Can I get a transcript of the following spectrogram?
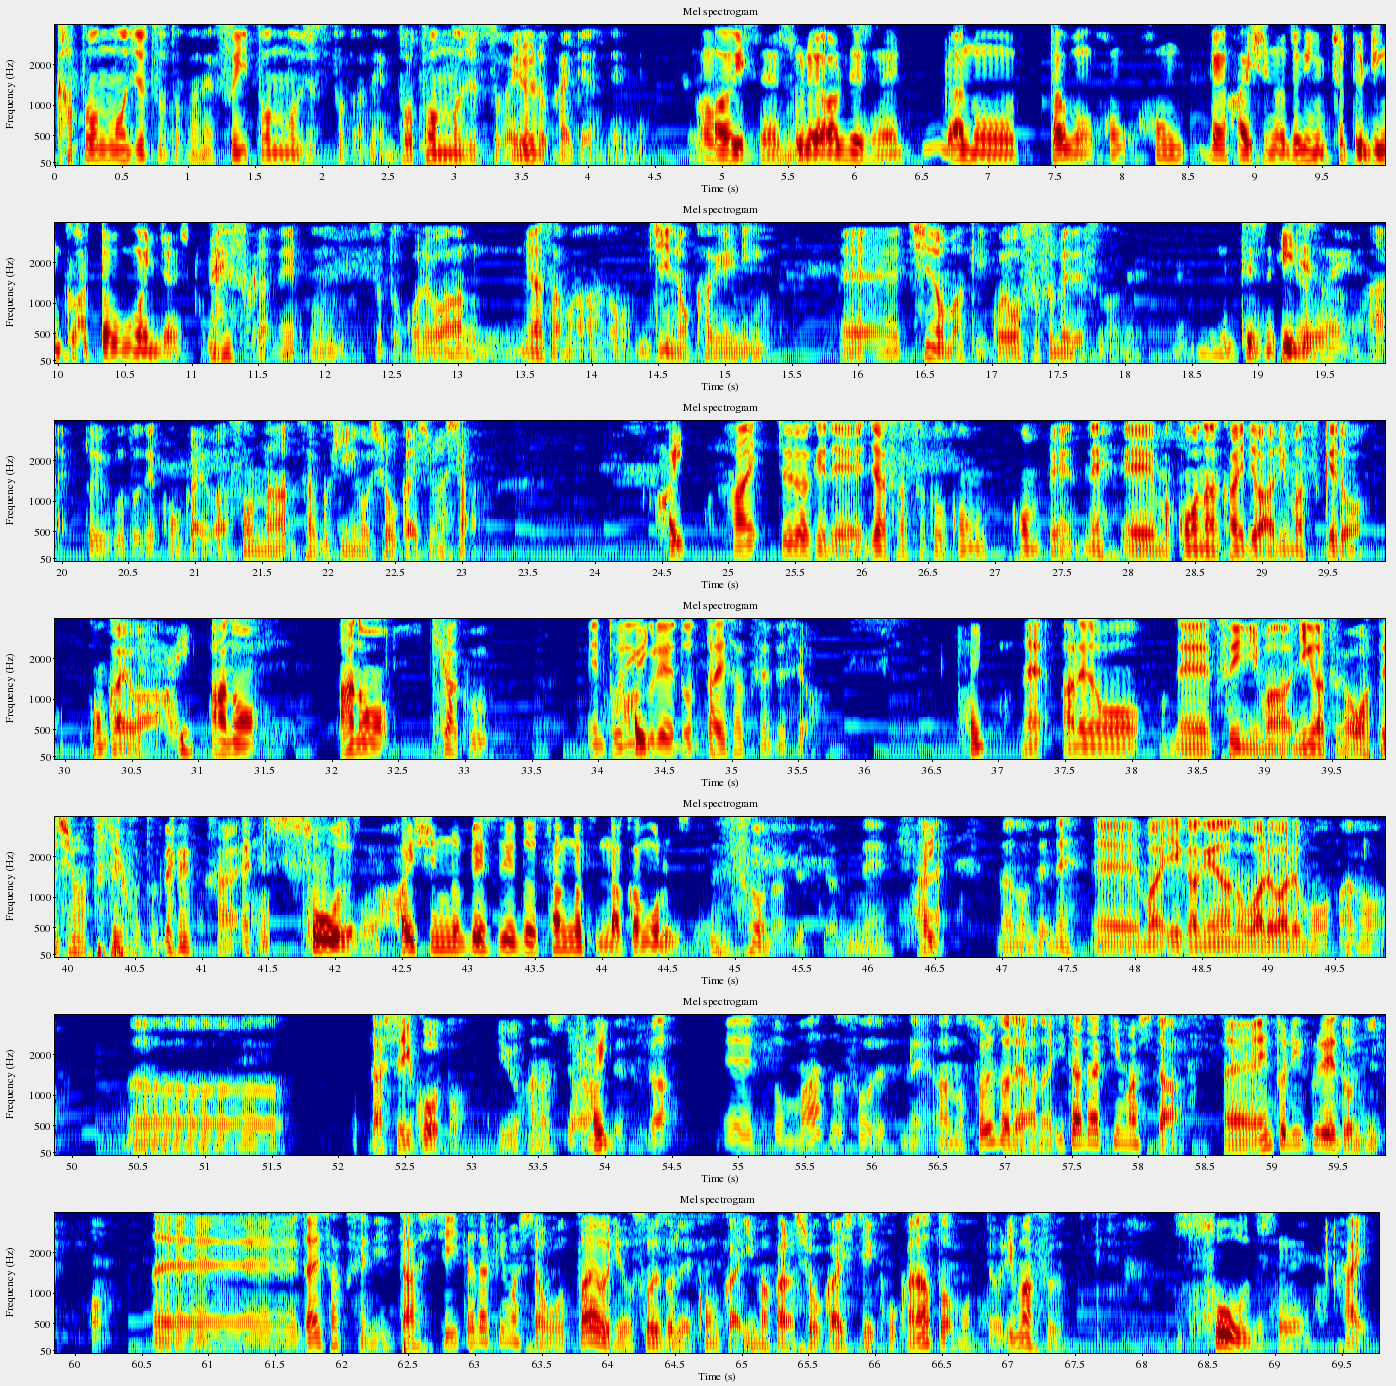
カトンの術とかね、水遁の術とかね、ドトンの術とかいろいろ書いてるんだよね。ああ、いいですね。それ、あれですね。あの、多分本、本編配信の時にちょっとリンク貼った方がいいんじゃないですか？ですかね。うん。ちょっとこれは、うん皆様、あの、G の影人、えー、血の巻、これおすすめですので。ですね。いいですね。はい。ということで、今回はそんな作品を紹介しました。はい。はい。というわけで、じゃあ早速本本編ね、えー、まあコーナー会ではありますけど、今回は、はい。あの、あの企画、エントリーグレード大作戦ですよ。はい。ね、あれを、ね、ついにまあ2月が終わってしまったということで、はい。そうですね。配信のベースで言うと3月中頃ですね。そうなんですよね。はいなのでね、えー、まあ、いい加減あの、我々も、あの、うーん、出していこうという話ではあるんですが、えっ、と、まずそうですね、あの、それぞれあの、いただきました、えーエントリーグレードに、えー、大作戦に出していただきましたお便りをそれぞれ今回今から紹介していこうかなと思っております。そうですね。はい。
